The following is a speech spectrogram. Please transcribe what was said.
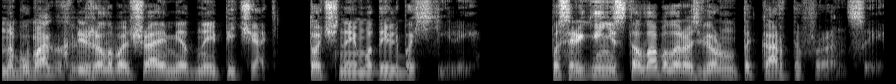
На бумагах лежала большая медная печать, точная модель Бастилии. Посредине стола была развернута карта Франции.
